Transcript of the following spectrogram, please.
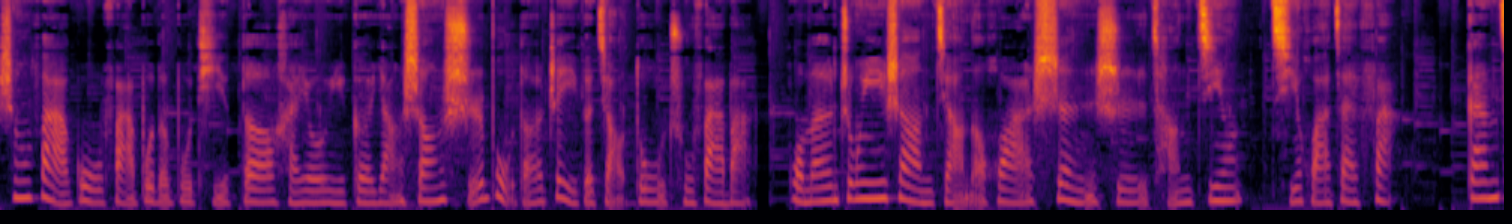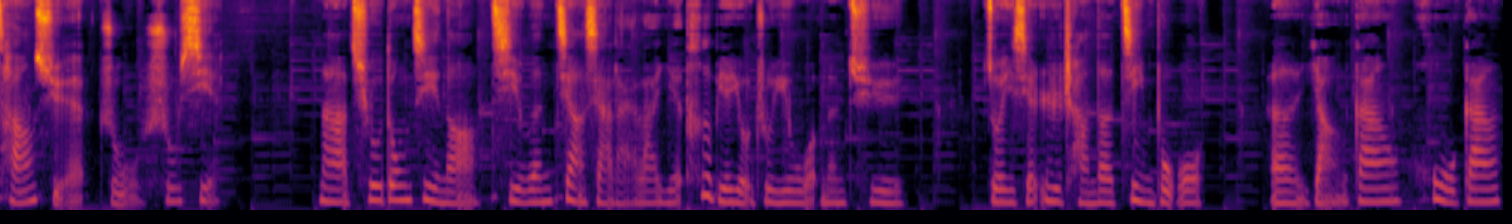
生发固发不得不提的，还有一个养生食补的这一个角度出发吧。我们中医上讲的话，肾是藏精，其华在发；肝藏血，主疏泄。那秋冬季呢，气温降下来了，也特别有助于我们去做一些日常的进补，嗯，养肝护肝。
